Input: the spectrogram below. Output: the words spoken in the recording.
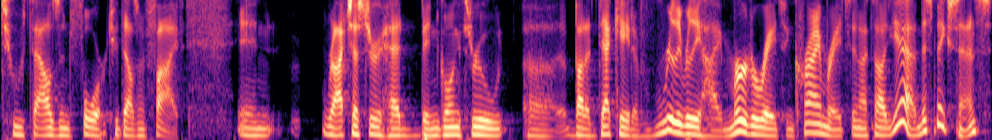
2004, 2005, and Rochester had been going through uh, about a decade of really, really high murder rates and crime rates, and I thought, yeah, this makes sense.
